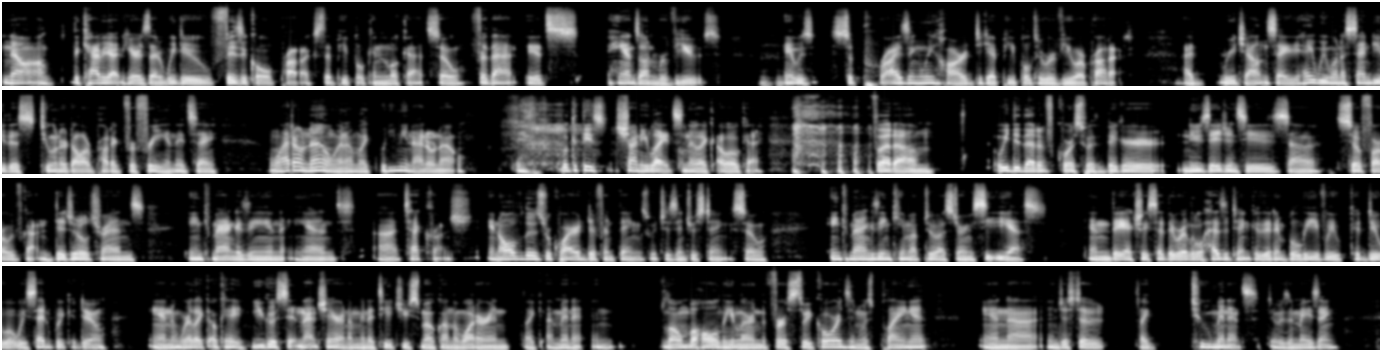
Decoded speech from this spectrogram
Now the caveat here is that we do physical products that people can look at. So for that it's hands-on reviews Mm-hmm. It was surprisingly hard to get people to review our product. I'd reach out and say, "Hey, we want to send you this $200 product for free." And they'd say, well, I don't know. And I'm like, what do you mean I don't know? Look at these shiny lights. And they're like, oh, okay. but um, we did that, of course, with bigger news agencies. Uh, so far, we've gotten Digital Trends, Inc. Magazine, and uh, TechCrunch. And all of those required different things, which is interesting. So, Inc. Magazine came up to us during CES, and they actually said they were a little hesitant because they didn't believe we could do what we said we could do. And we're like, okay, you go sit in that chair, and I'm going to teach you smoke on the water in like a minute. And lo and behold, he learned the first three chords and was playing it. And uh, in just a like two minutes, it was amazing.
